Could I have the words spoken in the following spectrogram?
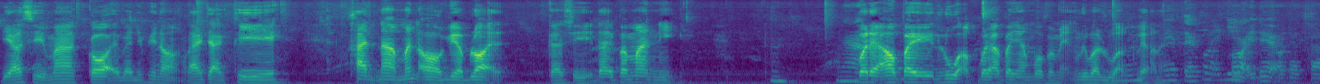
เดี๋ยวสิมาก้อยแบบนี้พี่น้องหลังจากที่คั้นน้ำมันออกเรียบร้อย ก็สิได้ประมาณนี้บ่ได้เอาไปลวกบ่ได้เอาไปหยังบ่ไปแหมงหรือว่าลวกแล้วนะนี่แต่ก้อยได้เอาแต่ปลา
